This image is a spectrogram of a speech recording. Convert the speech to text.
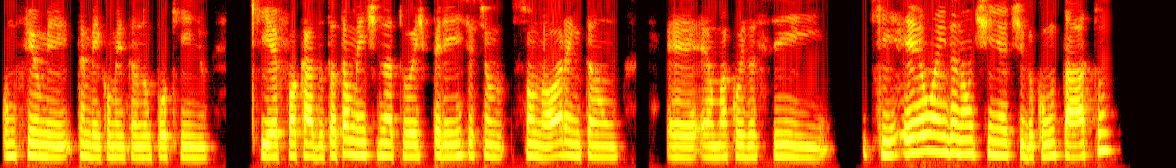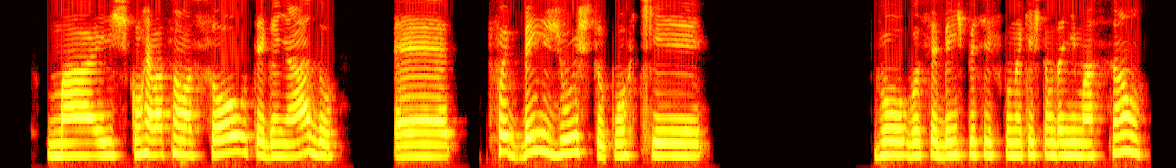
um filme também comentando um pouquinho que é focado totalmente na tua experiência sonora, então é, é uma coisa assim que eu ainda não tinha tido contato, mas com relação a Soul ter ganhado, é, foi bem justo, porque vou, vou ser bem específico na questão da animação,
